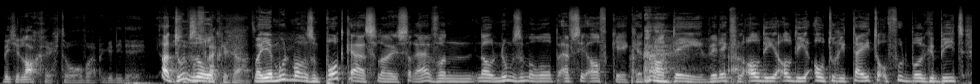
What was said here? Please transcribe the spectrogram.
beetje lachrig erover, heb ik het idee. Ja, Als doen ze ook. gaat. Maar je moet maar eens een podcast luisteren. Hè, van, nou, noem ze maar op. FC Afkick, het AD, weet ik veel. Al die, al die autoriteiten op voetbalgebied.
